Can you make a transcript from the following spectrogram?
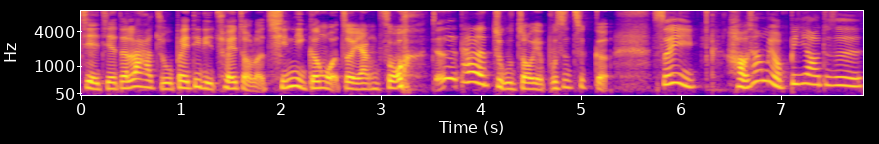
姐姐的蜡烛被弟弟吹走了，请你跟我这样做，就是他的主轴也不是这个，所以好像没有必要，就是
